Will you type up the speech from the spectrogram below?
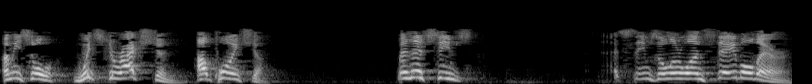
I mean, so which direction? I'll point you. Man, that seems, that seems a little unstable there.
